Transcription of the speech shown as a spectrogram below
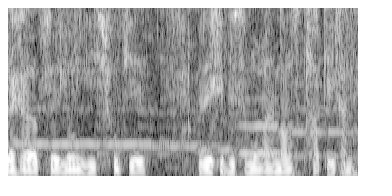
দেখা যাচ্ছে লুঙ্গি শুকিয়ে রেখে দিছে। মনে হয় মানুষ থাকে এখানে।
